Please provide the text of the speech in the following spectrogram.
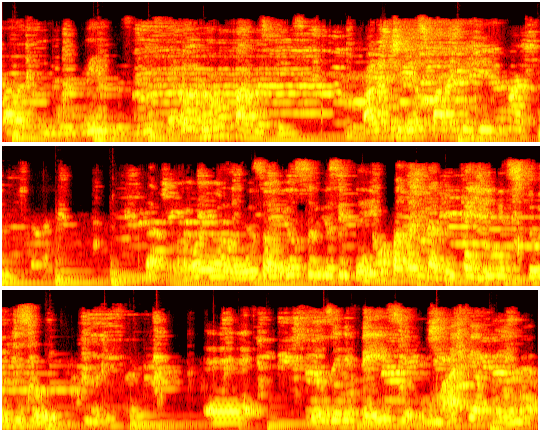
Fala de dos Deus. Ou não, não fala dos. Fala de Deus, fala de um machista, né? Não, eu, eu, eu, só, eu, só- eu citei uma passagem da Bíblia, que tá em Gênesis 2, 18. É, Deus ele fez o macho e a fêmea,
